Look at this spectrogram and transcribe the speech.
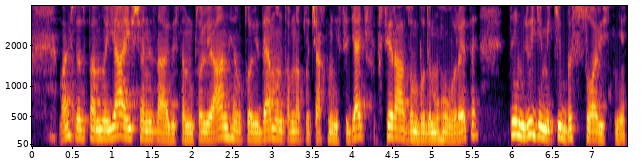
бачите, напевно, я і ще не знаю, десь там то лі ангел, то лі демон там на плечах мені сидять. Всі разом будемо говорити тим людям, які безсовісні.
